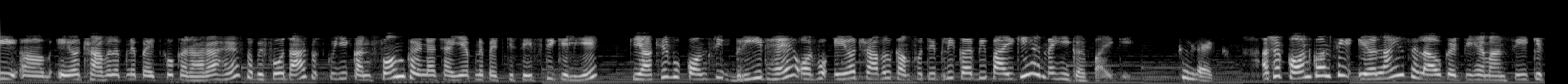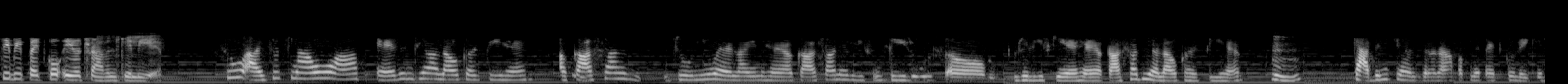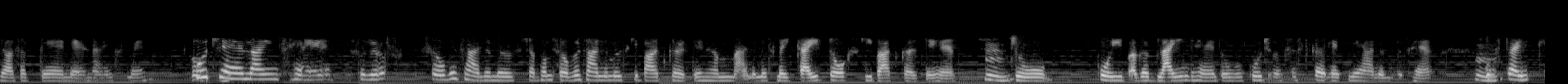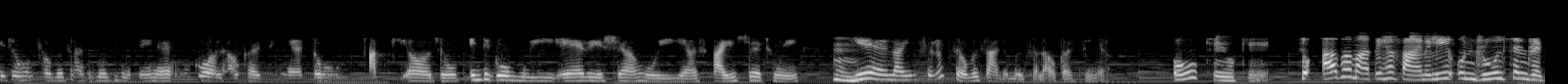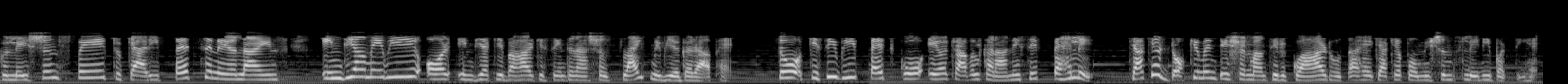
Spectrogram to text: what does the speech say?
एयर ट्रैवल अपने पेट को करा रहा है तो बिफोर दैट उसको ये कंफर्म करना चाहिए अपने पेट की सेफ्टी के लिए कि आखिर वो कौन सी ब्रीड है और वो एयर ट्रैवल कंफर्टेबली कर भी पाएगी या नहीं कर पाएगी? करेक्ट अच्छा कौन कौन सी एयरलाइंस अलाउ करती है मानसी किसी भी पेट को एयर ट्रैवल के लिए? सो एज ऑफ़ नाउ आप एयर इंडिया अलाउ करती है अकाशा जो न्यू एयरलाइन है अकाशा ने रिसेंटली रूल्स रिलीज़ किए हैं अकाशा भी अलाउ करती है। कैबिन के अंदर आप अपने पेट को लेके जा सकते हैं एयरलाइंस में। कुछ एयरलाइंस हैं सिर्फ़ सर्विस एनिमल्स जब हम सर्विस एनिमल्स की बात करते हैं हम एनिमल्स लाइक गाइड डॉग्स की बात करते हैं जो कोई अगर ब्लाइंड है तो उनको जो असिस्ट करने के लिए एनिमल्स हैं। उस टाइप के जो सर्विस एनिमल्स होते हैं उनको अलाउ करती है तो आपकी जो इंडिगो हुई एयर एशिया हुई या स्पाइस जेट हुई ये एयरलाइन सिर्फ़ सर्विस एनिमल्स अलाउ करती हैं। ओके ओके तो अब हम आते हैं फाइनली उन रूल्स एंड रेगुलेशंस पे to carry pets in airlines India में भी और इंडिया के बाहर किसी इंटरनेशनल फ़्लाइट में भी अगर आप हैं। तो किसी भी पेट को एयर ट्रैवल कराने से पहले क्या क्या डॉक्यूमेंटेशन मानसी रिक्वायर्ड होता है क्या क्या परमिशन लेनी पड़ती है?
